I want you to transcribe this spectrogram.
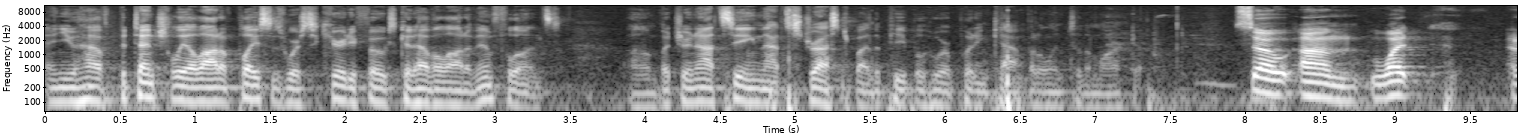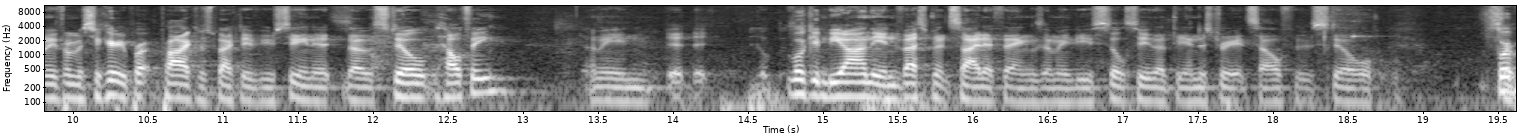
and you have potentially a lot of places where security folks could have a lot of influence. Uh, but you're not seeing that stressed by the people who are putting capital into the market. So um, what, I mean, from a security pr product perspective, you're seeing it though still healthy? I mean, it, it, looking beyond the investment side of things, I mean, do you still see that the industry itself is still for,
